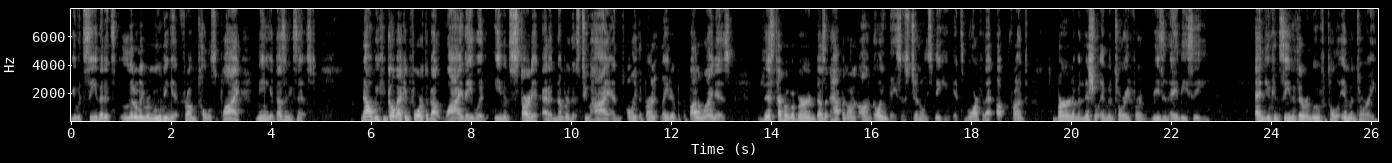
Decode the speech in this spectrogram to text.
You would see that it's literally removing it from total supply meaning it doesn't exist. Now we can go back and forth about why they would even start it at a number that's too high and only to burn it later. But the bottom line is this type of a burn doesn't happen on an ongoing basis, generally speaking. It's more for that upfront burn of initial inventory for reason A, B, C. And you can see that they're removed from total inventory.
